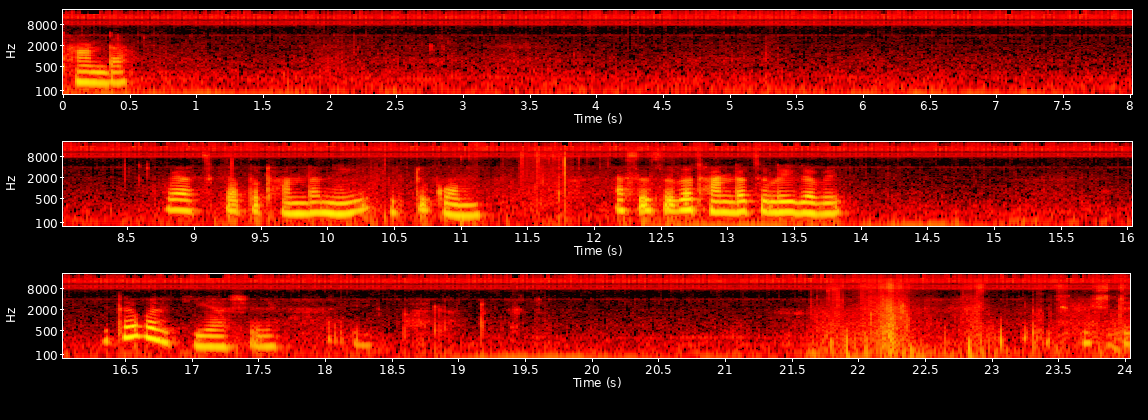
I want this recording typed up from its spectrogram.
ঠান্ডা। তবে আজকে অত ঠান্ডা নেই, একটু কম। আস্তে আস্তে তো ঠান্ডা চলেই যাবে। এটা আবার কি আসে? জিনিসটা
